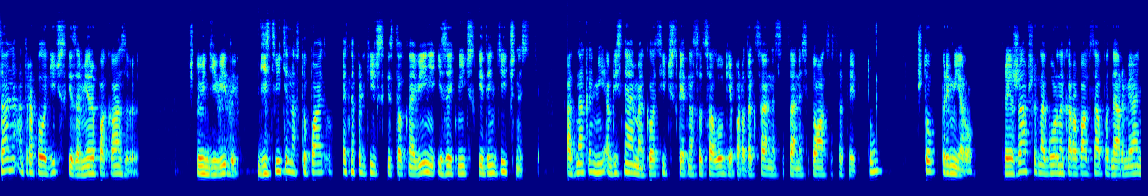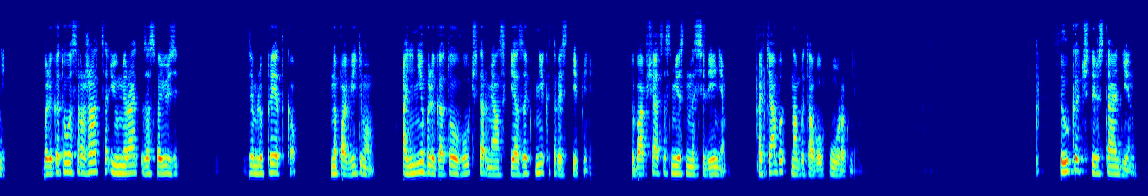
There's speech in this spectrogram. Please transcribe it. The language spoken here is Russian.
Социально-антропологические замеры показывают, что индивиды действительно вступают в этнополитические столкновения из-за этнической идентичности. Однако необъясняемая классическая этносоциология парадоксальной социальной ситуации состоит в том, что, к примеру, приезжавшие в Нагорный Карабах западные армяне были готовы сражаться и умирать за свою землю предков, но, по-видимому, они не были готовы выучить армянский язык в некоторой степени, чтобы общаться с местным населением хотя бы на бытовом уровне. Ссылка 401.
